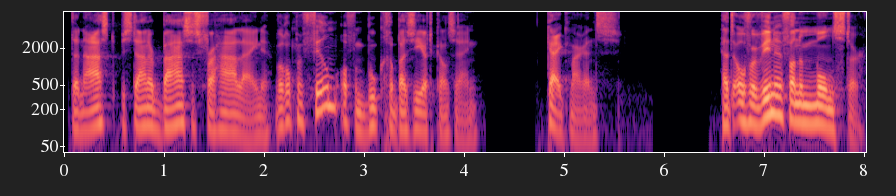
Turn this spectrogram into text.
Daarnaast bestaan er basisverhaallijnen waarop een film of een boek gebaseerd kan zijn. Kijk maar eens. Het overwinnen van een monster.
